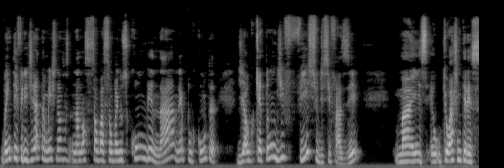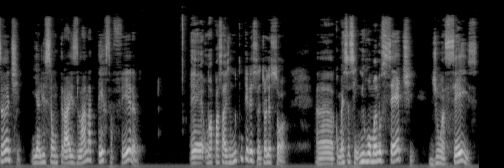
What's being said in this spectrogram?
vai interferir diretamente na, na nossa salvação, vai nos condenar, né? Por conta de algo que é tão difícil de se fazer. Mas eu, o que eu acho interessante e a lição traz lá na terça-feira é uma passagem muito interessante. Olha só. Uh, começa assim: em Romanos 7, de 1 a 6,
